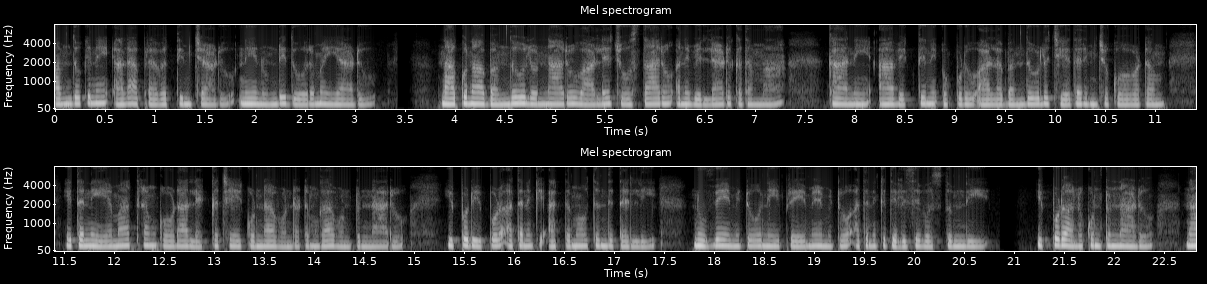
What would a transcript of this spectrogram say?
అందుకనే అలా ప్రవర్తించాడు. నీ నుండి దూరమయ్యాడు. నాకు నా బంధువులున్నారు వాళ్ళే చూస్తారు అని వెళ్ళాడు కదమ్మా. కానీ ఆ వ్యక్తిని ఇప్పుడు వాళ్ళ బంధువులు చేదరించుకోవటం ఇతన్ని ఏమాత్రం కూడా లెక్క చేయకుండా ఉండటంగా ఉంటున్నారు. ఇప్పుడు ఇప్పుడు అతనికి అర్థమవుతుంది తల్లి నువ్వేమిటో నీ ప్రేమేమిటో అతనికి తెలిసి వస్తుంది. ఇప్పుడు అనుకుంటున్నాడు నా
